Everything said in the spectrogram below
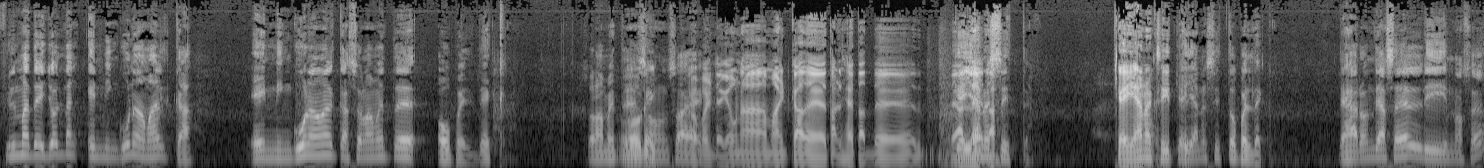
firmas de Jordan en ninguna marca. En ninguna marca, solamente Upper Deck. Solamente Ok. son, ¿sabes? Upper Deck es una marca de tarjetas de, de que ya no existe. Que ya no existe. Que ya no existe Upper Deck. Dejaron de hacer y no sé.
